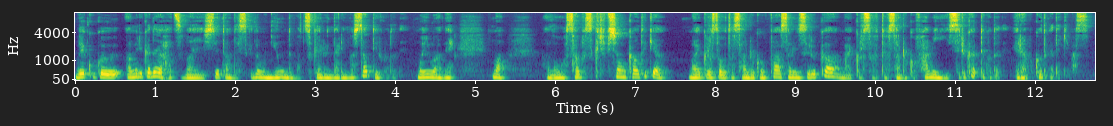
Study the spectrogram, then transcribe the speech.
米国、アメリカでは発売してたんですけども、日本でも使えるようになりましたということで、もう今はね、まあ、あの、サブスクリプションを買うときは、マイクロソフト36をパーソナルにするか、マイクロソフト36ファミリーにするかってことで選ぶことができます。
